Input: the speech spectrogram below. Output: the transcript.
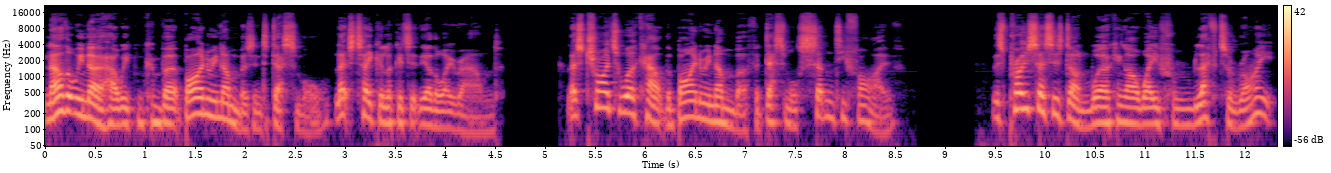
Now that we know how we can convert binary numbers into decimal, let's take a look at it the other way round. Let's try to work out the binary number for decimal 75. This process is done working our way from left to right,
